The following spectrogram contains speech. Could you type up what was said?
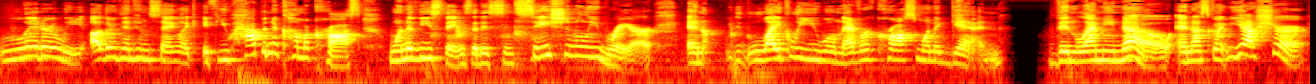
literally other than him saying like if you happen to come across one of these things that is sensationally rare and likely you will never cross one again then let me know and us going yeah sure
